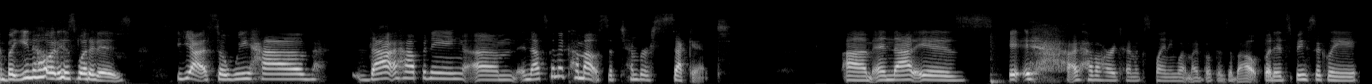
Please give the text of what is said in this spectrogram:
But you know, it is what it is. Yeah, so we have that happening, um, and that's going to come out September 2nd. Um, and that is, it, it, I have a hard time explaining what my book is about, but it's basically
